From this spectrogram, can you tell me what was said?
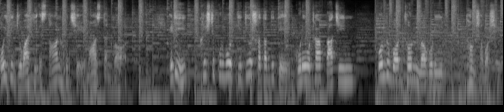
ঐতিহ্যবাহী স্থান হচ্ছে মহাস্তানগড় এটি খ্রিস্টপূর্ব তৃতীয় শতাব্দীতে গড়ে ওঠা প্রাচীন পণ্ডুবর্ধন নগরীর ধ্বংসাবশেষ।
